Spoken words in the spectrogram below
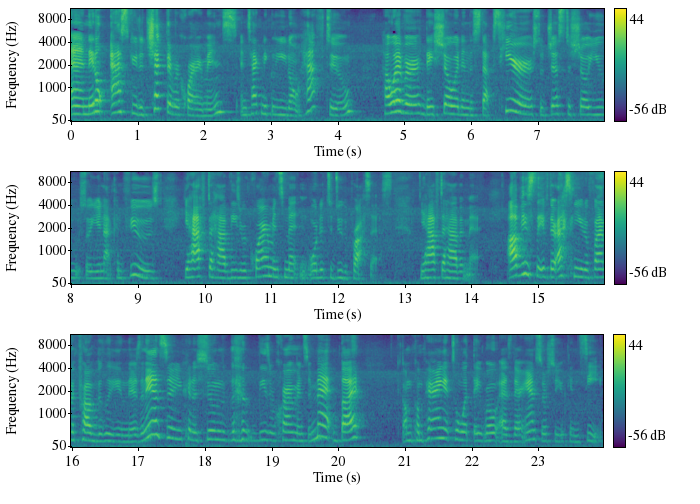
and they don't ask you to check the requirements and technically you don't have to. However they show it in the steps here so just to show you so you're not confused you have to have these requirements met in order to do the process. You have to have it met. Obviously if they're asking you to find the probability and there's an answer you can assume that the, these requirements are met but i'm comparing it to what they wrote as their answer so you can see.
